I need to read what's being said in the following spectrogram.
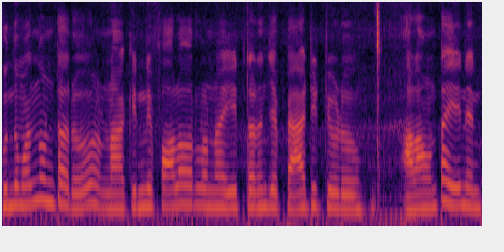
కొంతమంది ఉంటారు నాకు ఇన్ని ఫాలోవర్లు ఉన్నాయి ఇట్లని అని చెప్పి యాటిట్యూడ్ అలా ఉంటాయి. నేను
